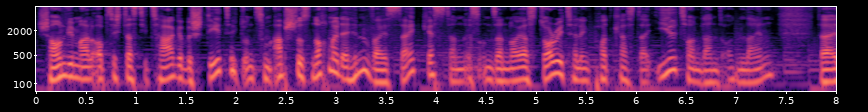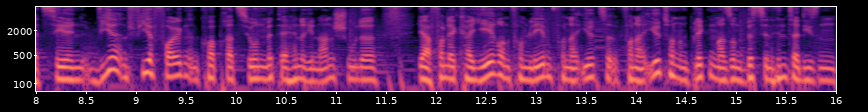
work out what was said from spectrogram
Schauen wir mal, ob sich das die Tage bestätigt. Und zum Abschluss nochmal der Hinweis, seit gestern ist unser neuer Storytelling-Podcast Ailtonland online. Da erzählen wir in vier Folgen in Kooperation mit der Henry-Nann-Schule, ja, von der Karriere und vom Leben von Ailton, von Ailton und blicken mal so ein bisschen hinter diese diesen,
